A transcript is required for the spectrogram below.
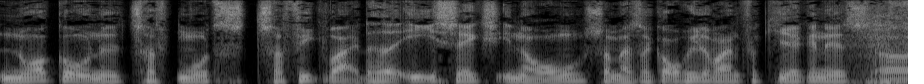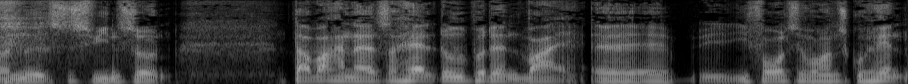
nordgående traf- mot- trafikvej, der hedder E6 i Norge, som altså går hele vejen fra Kirkenes og ned til Svinesund. Der var han altså halvt ude på den vej, øh, i forhold til, hvor han skulle hen.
